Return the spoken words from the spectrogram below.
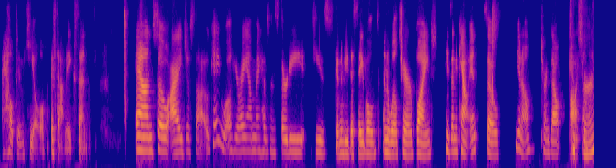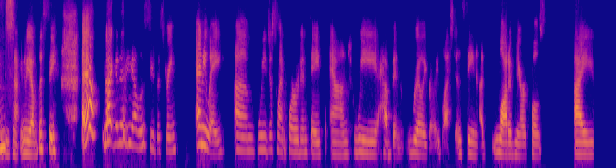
help him heal if that makes sense. And so i just thought okay well here i am my husband's 30 he's going to be disabled in a wheelchair blind he's an accountant so you know turns out awesome he's not going to be able to see. Yeah not going to be able to see the screen. Anyway um, we just went forward in faith and we have been really really blessed and seen a lot of miracles I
